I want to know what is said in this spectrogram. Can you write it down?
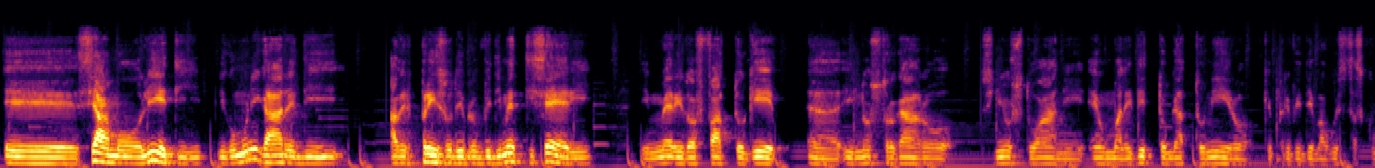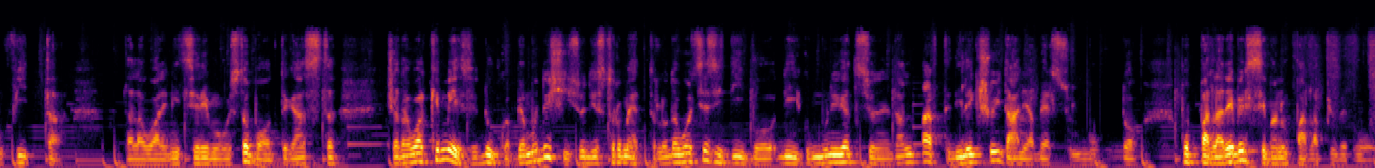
e siamo lieti di comunicare di aver preso dei provvedimenti seri in merito al fatto che eh, il nostro caro signor Stuani è un maledetto gatto nero che prevedeva questa sconfitta dalla quale inizieremo questo podcast già da qualche mese, dunque abbiamo deciso di estrometterlo da qualsiasi tipo di comunicazione da parte di Lake Show Italia verso il mondo. Può parlare per sé, ma non parla più per noi.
